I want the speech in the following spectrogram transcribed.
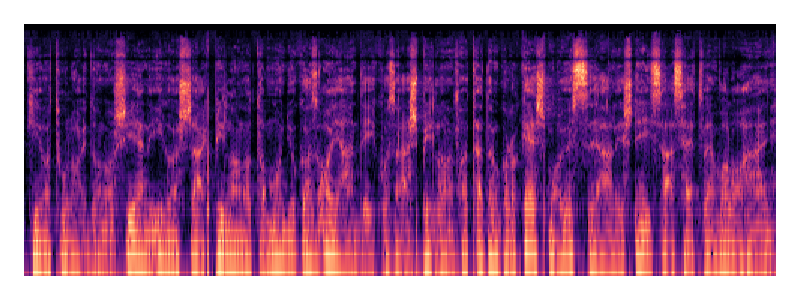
ki a tulajdonos. Ilyen igazság pillanata mondjuk az ajándékozás pillanata. Tehát amikor a Kesma összeáll, és 470 valahány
